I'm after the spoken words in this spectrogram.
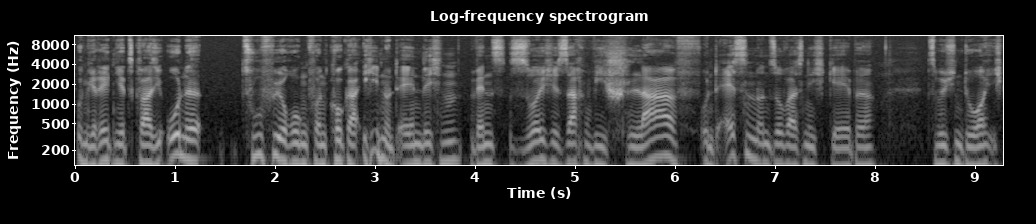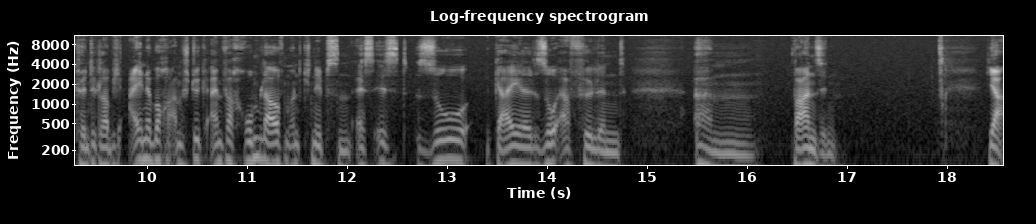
und wir reden jetzt quasi ohne Zuführung von Kokain und Ähnlichem, wenn es solche Sachen wie Schlaf und Essen und sowas nicht gäbe, zwischendurch, ich könnte, glaube ich, eine Woche am Stück einfach rumlaufen und knipsen. Es ist so geil, so erfüllend. Ähm, Wahnsinn. Ja,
